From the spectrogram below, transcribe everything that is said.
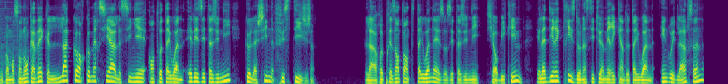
Nous commençons donc avec l'accord commercial signé entre Taïwan et les États-Unis que la Chine fustige. La représentante taïwanaise aux États-Unis, Xiaobi Kim, et la directrice de l'Institut américain de Taïwan, Ingrid Larson,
